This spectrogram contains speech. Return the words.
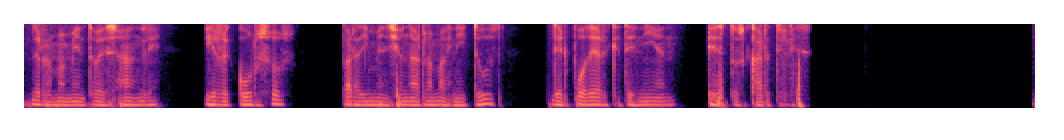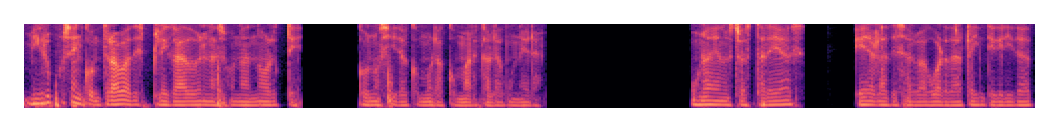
derramamiento de sangre y recursos para dimensionar la magnitud del poder que tenían estos cárteles. Mi grupo se encontraba desplegado en la zona norte, conocida como la comarca lagunera. Una de nuestras tareas era la de salvaguardar la integridad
